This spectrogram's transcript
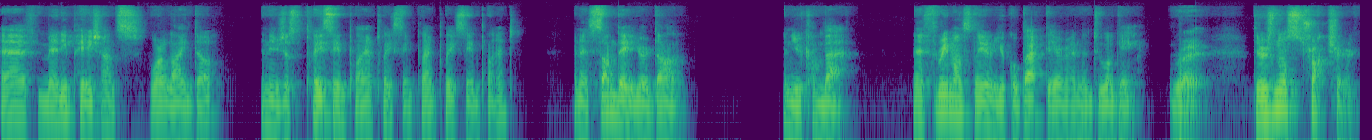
have many patients who are lined up, and you just place implant, place implant, place implant, and then someday you're done, and you come back. And three months later, you go back there and then do again. Right. There's no structure.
